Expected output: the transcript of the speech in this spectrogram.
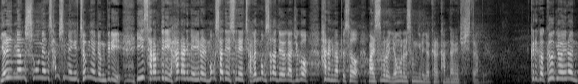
10명, 20명, 30명의 정예병들이 이 사람들이 하나님의 일을 목사 대신에 작은 목사가 되어 가지고 하나님 앞에서 말씀으로 영혼을 섬기는 역할을 감당해 주시더라고요. 그러니까 그 교회는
